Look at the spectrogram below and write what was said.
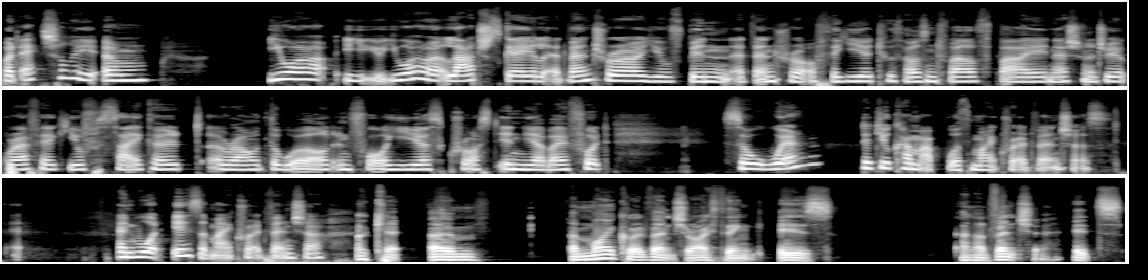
But actually, um, you are you, you are a large scale adventurer. You've been adventurer of the year 2012 by National Geographic. You've cycled around the world in four years, crossed India by foot. So when did you come up with micro adventures? And what is a micro adventure? Okay, um, a micro adventure, I think, is an adventure. It's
